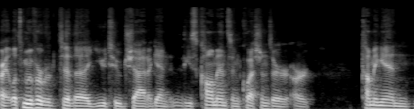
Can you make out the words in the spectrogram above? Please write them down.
all right let's move over to the youtube chat again these comments and questions are are coming in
